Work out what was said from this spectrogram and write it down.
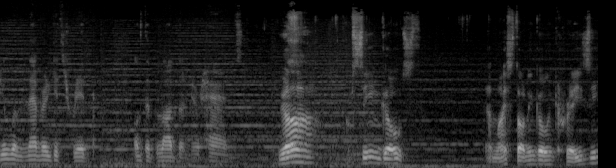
You will never get rid of the blood on your hands. Yeah, I'm seeing ghosts. Am I starting going crazy?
